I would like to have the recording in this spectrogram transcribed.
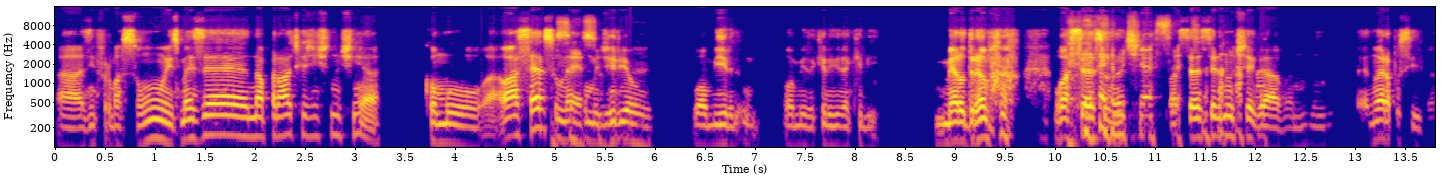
As informações, mas é na prática a gente não tinha como o acesso, acesso né? Como diria o, né? o Almir, o Almir daquele, daquele melodrama, o acesso, né? acesso. o acesso ele não chegava, não, não era possível.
